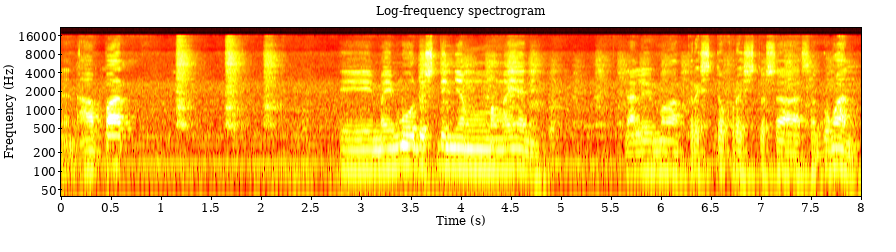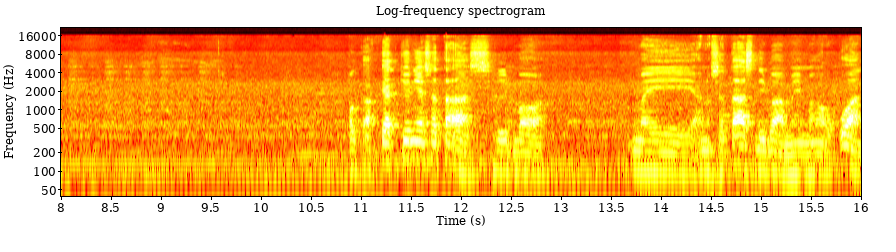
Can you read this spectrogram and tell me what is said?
yan, apat. Eh, may modus din yung mga yan eh. Lalo yung mga kresto-kresto sa sabungan. Pag akyat yun niya sa taas, halimbawa, may ano sa taas, di ba? May mga upuan.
